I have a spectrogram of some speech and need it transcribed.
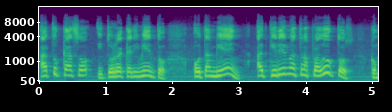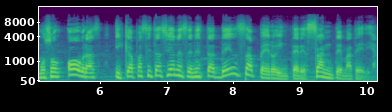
a tu caso y tu requerimiento. O también adquirir nuestros productos, como son obras y capacitaciones en esta densa pero interesante materia.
